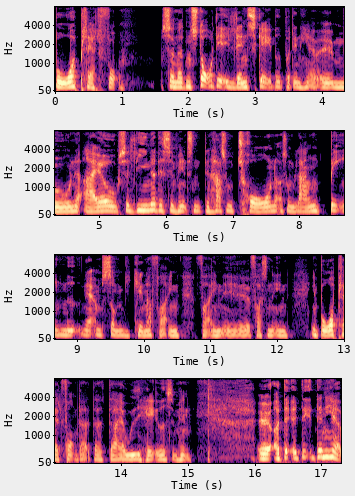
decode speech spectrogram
boreplatform så når den står der i landskabet på den her øh, måne Io, så ligner det simpelthen sådan, den har sådan tårne og sådan lange ben ned, nærmest som vi kender fra en, fra en, øh, fra sådan en, en boreplatform, der, der, der er ude i havet simpelthen. Øh, og de, de, den her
